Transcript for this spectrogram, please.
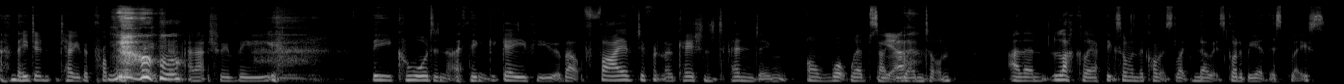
they didn't tell you the proper location, and actually the the coordinate I think gave you about five different locations depending on what website Yeah. you went on. And then luckily, I think someone in the comments like, no, it's got to be at this place.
